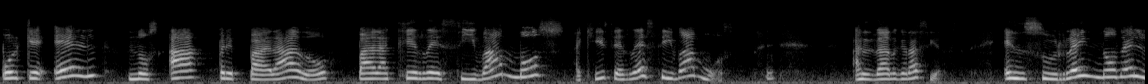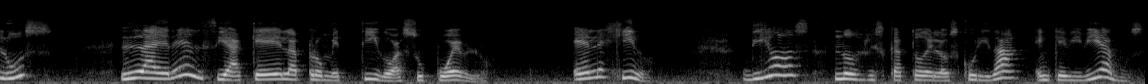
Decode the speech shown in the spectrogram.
porque Él nos ha preparado para que recibamos, aquí dice, recibamos al dar gracias en su reino de luz la herencia que Él ha prometido a su pueblo, elegido. Dios nos rescató de la oscuridad en que vivíamos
